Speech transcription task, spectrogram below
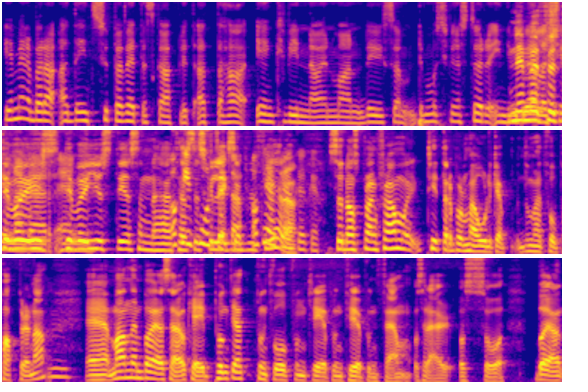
Jag menar bara att det är inte supervetenskapligt att ha en kvinna och en man. Det, är liksom, det måste finnas större individuella Nej men för det var, ju, det var just det som det här Okej, testet skulle exemplifiera. Okej, okej, okej. Så de sprang fram och tittade på de här olika, de här två papperna. Mm. Eh, mannen börjar så här, okej, punkt 1, punkt 2, punkt 3, punkt 4, punkt 5 och så där. Och så börjar han,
